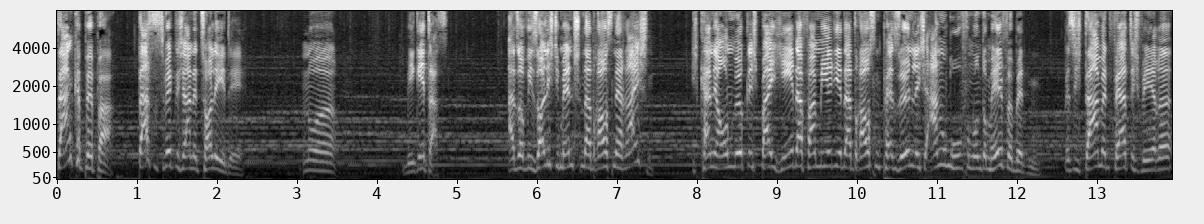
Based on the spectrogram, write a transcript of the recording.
danke Pippa. Das ist wirklich eine tolle Idee. Nur, wie geht das? Also, wie soll ich die Menschen da draußen erreichen? Ich kann ja unmöglich bei jeder Familie da draußen persönlich anrufen und um Hilfe bitten. Bis ich damit fertig wäre,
